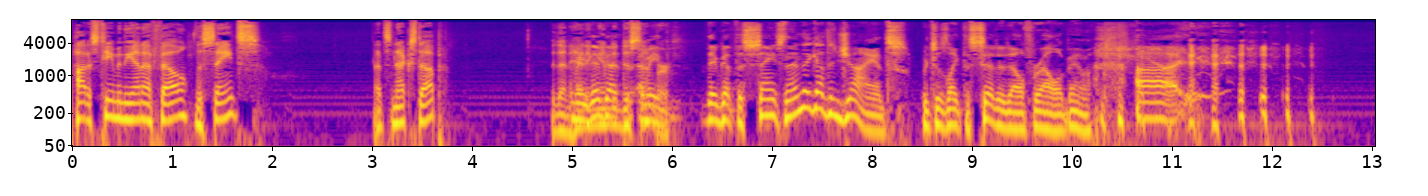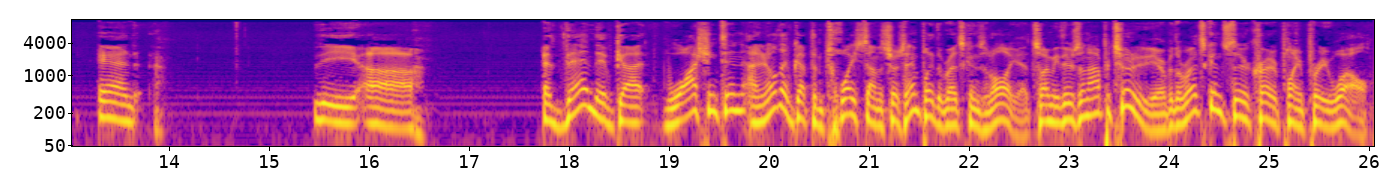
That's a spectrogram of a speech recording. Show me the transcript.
hottest team in the NFL, the Saints. That's next up. But then I mean, heading into got, December. I mean, they've got the Saints, and then they got the Giants, which is like the Citadel for Alabama. Uh, and the uh, and then they've got Washington. I know they've got them twice down the stretch. They haven't played the Redskins at all yet. So I mean, there's an opportunity there. But the Redskins, to their credit, playing pretty well.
